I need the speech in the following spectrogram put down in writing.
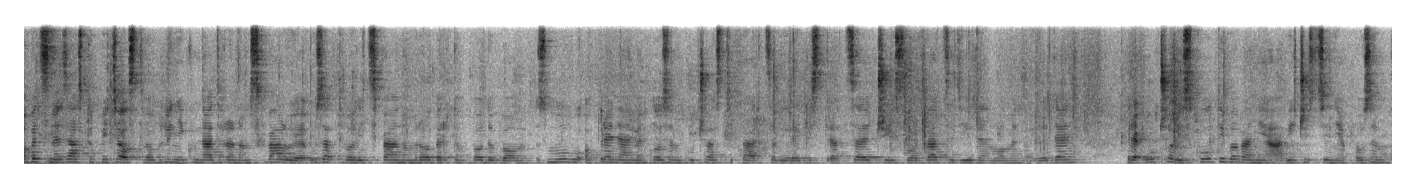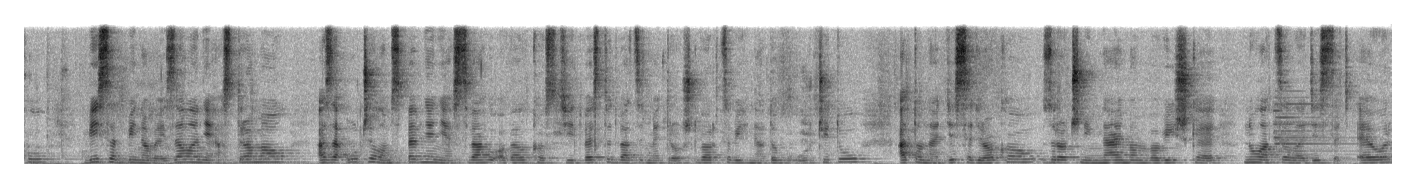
Obecné zastupiteľstvo v Hliníku nad Hronom schváluje uzatvoriť s pánom Robertom Podobom zmluvu o prenajme pozemku časti parcely registra C číslo 21 lomeno 1 pre účely skultivovania a vyčistenia pozemku, výsadby novej zelene a stromov a za účelom spevnenia svahu o veľkosti 220 m štvorcových na dobu určitú, a to na 10 rokov s ročným nájmom vo výške 0,10 eur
